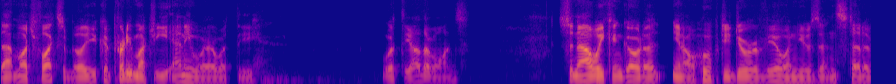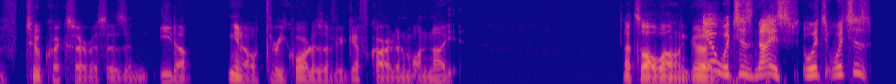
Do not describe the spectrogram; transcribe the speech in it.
that much flexibility. You could pretty much eat anywhere with the with the other ones. So now we can go to, you know, Hoop-Dee-Doo Revue and use it instead of two quick services and eat up, you know, three quarters of your gift card in one night. That's all well and good. yeah which is nice which which is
